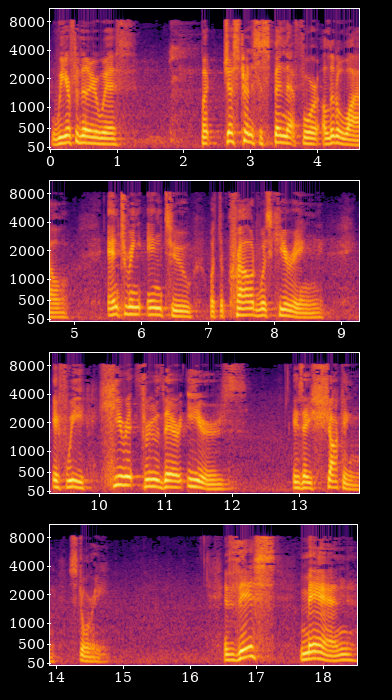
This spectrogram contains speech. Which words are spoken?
we are familiar with, but just trying to suspend that for a little while, entering into what the crowd was hearing, if we hear it through their ears, is a shocking story. This man,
